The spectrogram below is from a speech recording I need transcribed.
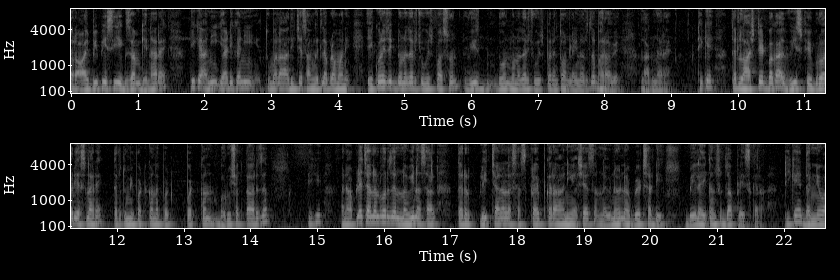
तर I B P S exam घेणार आहे. ठीक आहे? आणि या ठिकाणी तुम्हाला आधीचे सांगितल्याप्रमाणे एकोणीस एक दोन हजार चोवीसपासून वीस दोन दोन हजार चोवीसपर्यंत ऑनलाईन अर्ज भरावे लागणार आहे. ठीक आहे? तर लास्ट डेट बघा वीस फेब्रुवारी असणार आहे. तर तुम्ही पटकनात पट पटकन भरू शकता अर्ज. ठीक आहे? आणि आपल्या चॅनलवर जर नवीन असाल तर प्लीज चॅनलला सबस्क्राईब करा आणि अशाच नवीन नवीन अपडेटसाठी बेल ऐकनसुद्धा प्रेस करा. ठीक आहे? धन्यवाद.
